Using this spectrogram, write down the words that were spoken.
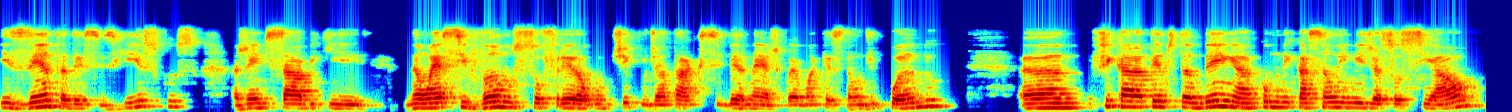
isenta desses riscos. A gente sabe que não é se vamos sofrer algum tipo de ataque cibernético, é uma questão de quando. Uh, ficar atento também à comunicação em mídia social,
